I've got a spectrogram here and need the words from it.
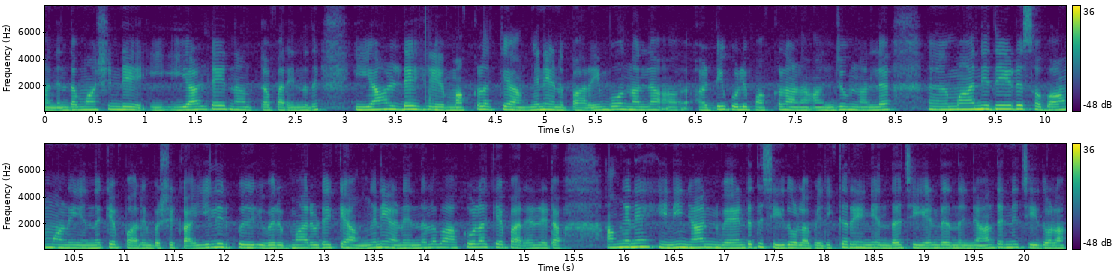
അനന്തമാഷിന്റെ ഇയാളുടെ എന്നാ പറയുന്നത്? ഇയാളുടെ മക്കളൊക്കെ അങ്ങനെയാണ്. പറയുമ്പോൾ നല്ല അടിപൊളി മക്കളാണ്. അഞ്ചും നല്ല മാന്യതയുടെ സ്വഭാവമാണ് എന്നൊക്കെ പറയും. പക്ഷേ കയ്യിലിരിപ്പ് ഇവന്മാരുടെയൊക്കെ അങ്ങനെയാണ് എന്നുള്ള വാക്കുകളൊക്കെ പറയാൻ കേട്ടോ അങ്ങനെ ഇനി ഞാൻ വേണ്ടത് ചെയ്തോളാം. എനിക്കറിയാം ഇനി എന്താ ചെയ്യേണ്ടതെന്ന് ഞാൻ തന്നെ ചെയ്തോളാം.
